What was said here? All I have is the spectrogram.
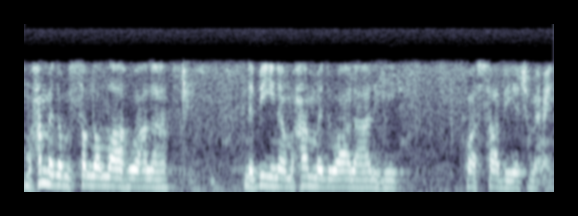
Muhammedom sallallahu ala nebina Muhammedu ala alihi wa ashabi ajma'in.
